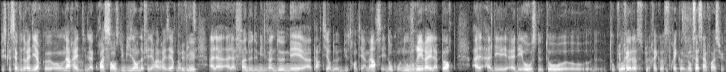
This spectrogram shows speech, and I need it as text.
puisque ça voudrait dire qu'on arrête hmm. la croissance du bilan de la Fédérale Réserve, non plus, à, la, fin de 2022, mais à partir du 31 mars, et donc on ouvrirait la porte à, des, des, hausses de taux, euh, de taux plus, précoces, plus, précoces. Donc ça, c'est un point à suivre.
